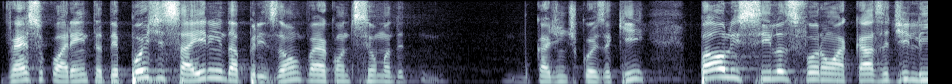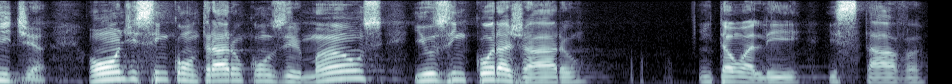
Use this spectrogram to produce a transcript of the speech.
Verso 40, depois de saírem da prisão, vai acontecer uma, um bocadinho de coisa aqui, Paulo e Silas foram à casa de Lídia, onde se encontraram com os irmãos e os encorajaram. Então ali estava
